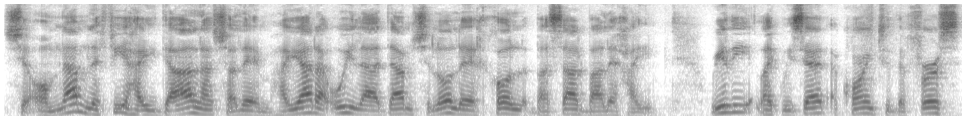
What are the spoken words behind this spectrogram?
שאומנם לפי האידאל השלם היה ראוי לאדם שלא לאכול בשר בעלי חיים. really, like we said, according to the first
